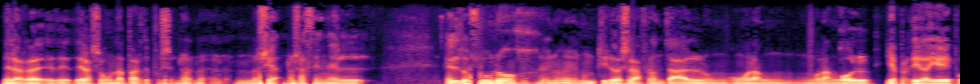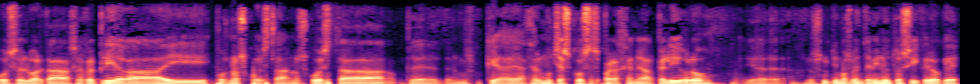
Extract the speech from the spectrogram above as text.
de la, de, la segunda parte, pues no, nos, hacen el, el 2-1 en, un tiro desde la frontal, un, un gran gol. Y a partir de ahí, pues el Barca se repliega y pues nos cuesta, nos cuesta, eh, tenemos que hacer muchas cosas para generar peligro. Eh, los últimos 20 minutos sí creo que,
